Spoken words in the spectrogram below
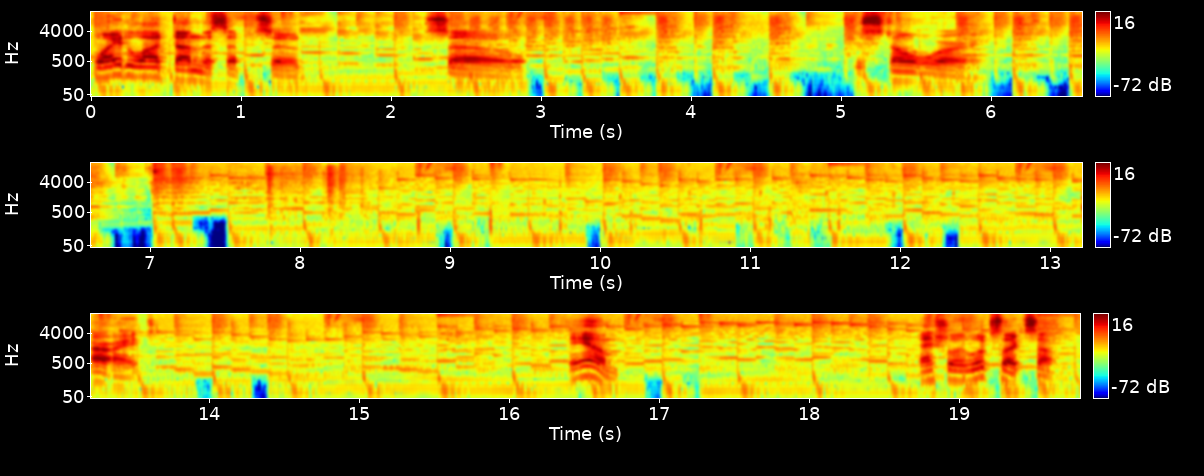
quite a lot done this episode. So, just don't worry. Alright. Damn. Actually looks like something.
